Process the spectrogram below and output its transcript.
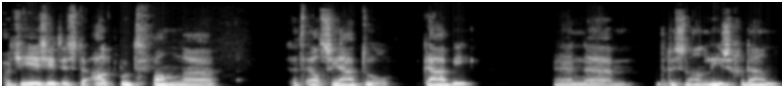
Wat je hier ziet is de output van uh, het LCA-tool Gabi. En um, er is een analyse gedaan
